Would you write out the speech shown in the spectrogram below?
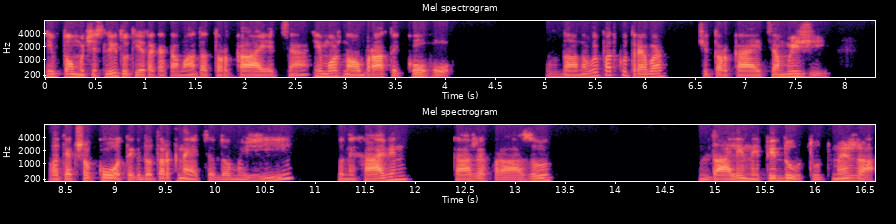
І в тому числі тут є така команда торкається, і можна обрати кого. В даному випадку треба, чи торкається межі. От якщо котик доторкнеться до межі, то нехай він каже фразу Далі не піду, тут межа.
